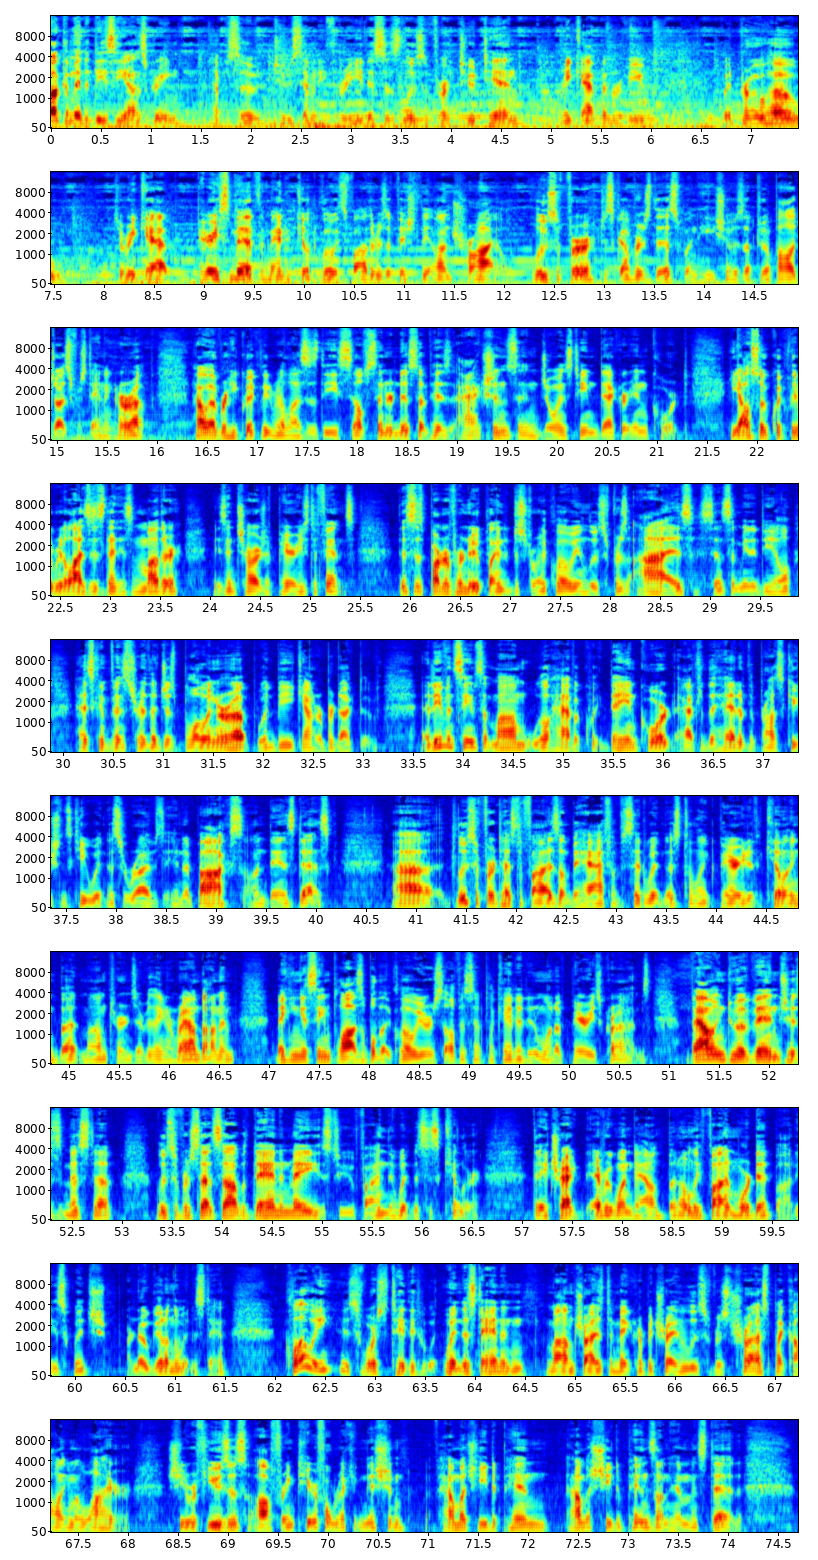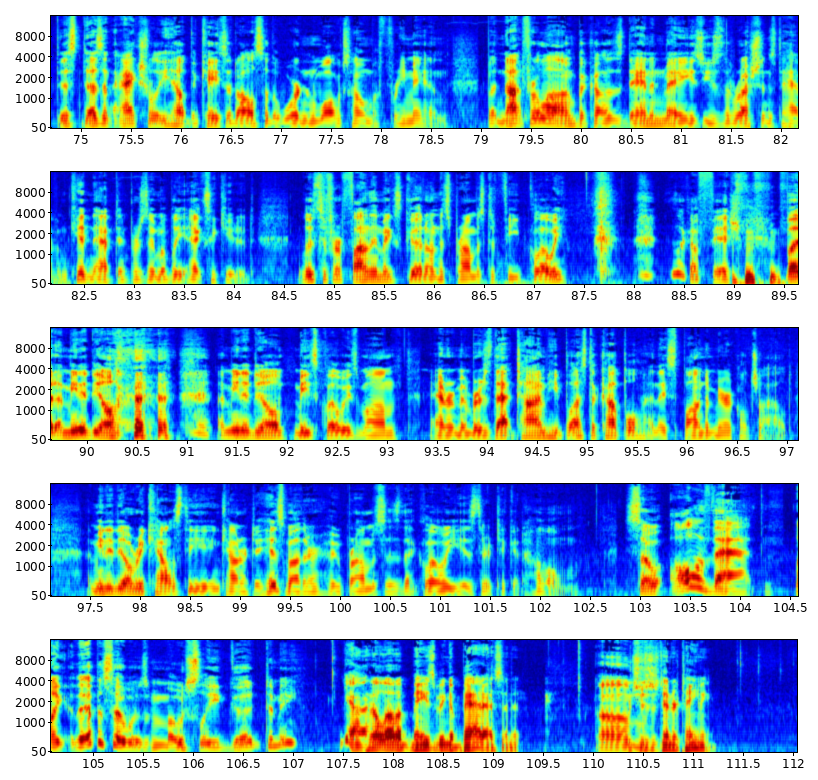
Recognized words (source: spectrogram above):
Welcome into DC On Screen, episode 273. This is Lucifer 210, recap and review. Quid pro ho. To recap, Perry Smith, the man who killed Chloe's father, is officially on trial. Lucifer discovers this when he shows up to apologize for standing her up. However, he quickly realizes the self centeredness of his actions and joins Team Decker in court. He also quickly realizes that his mother is in charge of Perry's defense. This is part of her new plan to destroy Chloe in Lucifer's eyes, since Amenadiel has convinced her that just blowing her up would be counterproductive. It even seems that Mom will have a quick day in court after the head of the prosecution's key witness arrives in a box on Dan's desk. Uh, Lucifer testifies on behalf of said witness to link Perry to the killing, but Mom turns everything around on him, making it seem plausible that Chloe herself is implicated in one of Perry's crimes. Vowing to avenge his messed up, Lucifer sets out with Dan and Maze to find the witness's killer. They track everyone down, but only find more dead bodies, which are no good on the witness stand. Chloe is forced to take the witness stand, and Mom tries to make her betray Lucifer's trust by calling him a liar. She refuses, offering tearful recognition of how much he depend, how much she depends on him instead. This doesn't actually help the case at all, so the warden walks home a free man. But not for long, because Dan and Maze use the Russians to have him kidnapped and presumably executed. Lucifer finally makes good on his promise to feed Chloe. Like a fish. but Amenadiel, Amenadiel meets Chloe's mom and remembers that time he blessed a couple and they spawned a miracle child. Amenadiel recounts the encounter to his mother, who promises that Chloe is their ticket home. So all of that, like the episode was mostly good to me. Yeah, it had a lot of Maze being a badass in it, Um, which is just entertaining.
